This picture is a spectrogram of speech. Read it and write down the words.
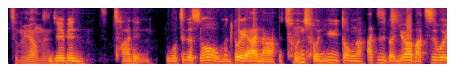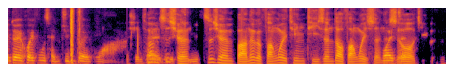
怎么样呢直？接变差点。如果这个时候我们对岸啊蠢蠢欲动啊，啊日本又要把自卫队恢复成军队，哇！现在他们之前之前把那个防卫厅提升到防卫省防卫省的时候，基本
